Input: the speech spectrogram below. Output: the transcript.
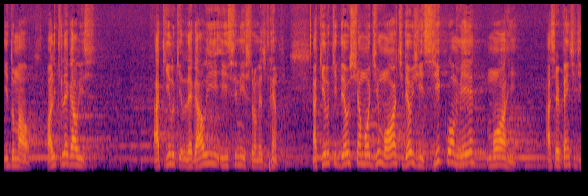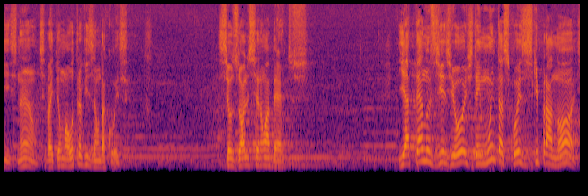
e do mal. Olha que legal isso. Aquilo que legal e, e sinistro ao mesmo tempo. Aquilo que Deus chamou de morte, Deus disse: se comer, morre. A serpente diz: não, você vai ter uma outra visão da coisa. Seus olhos serão abertos e até nos dias de hoje tem muitas coisas que para nós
